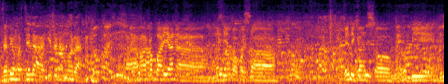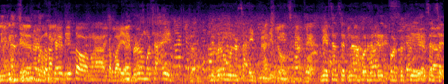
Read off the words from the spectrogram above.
Sabi mo sila, dito na mura. Ah, mga kabayan, ah, nandito ako sa Elegance of Ruby. Elegance of Punta lang Ruby. kayo dito, mga kabayan. May bro mo sa Eid. May bro mo na sa Eid na dito. May sunset na 400, 450 sunset.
